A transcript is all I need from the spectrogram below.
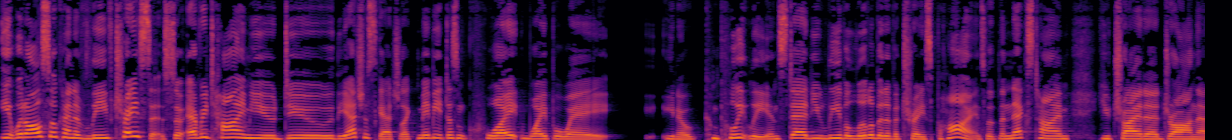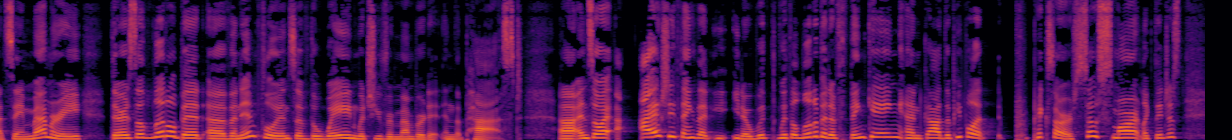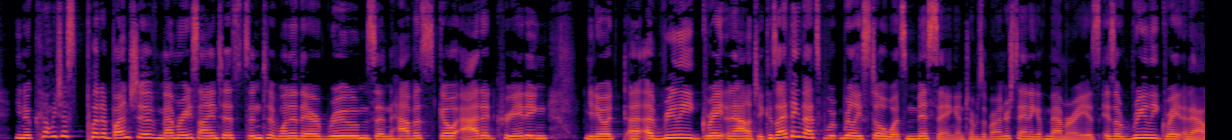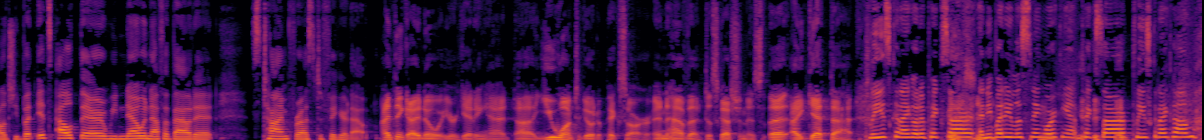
it would also kind of leave traces. So every time you do the etch a sketch, like maybe it doesn't quite wipe away you know, completely. Instead, you leave a little bit of a trace behind. So that the next time you try to draw on that same memory, there's a little bit of an influence of the way in which you've remembered it in the past. Uh, and so I, I actually think that, you know, with, with a little bit of thinking and God, the people at Pixar are so smart. Like they just, you know, can we just put a bunch of memory scientists into one of their rooms and have us go at it, creating, you know, a, a really great analogy? Cause I think that's really still what's missing in terms of our understanding of memory is, is a really great analogy, but it's out there. We know enough about it. It's time for us to figure it out. I think I know what you're getting at. Uh, you want to go to Pixar and have that discussion. Is uh, I get that. Please, can I go to Pixar? Anybody listening working at Pixar? Please, can I come?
